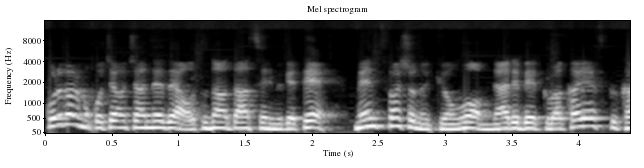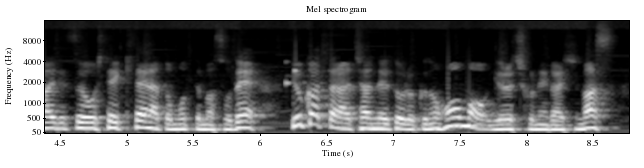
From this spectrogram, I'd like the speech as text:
これからもこちらのチャンネルでは大人の男性に向けてメンズファッションの基本をなるべくわかりやすく解説をしていきたいなと思ってますので、よかったらチャンネル登録の方もよろしくお願いします。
